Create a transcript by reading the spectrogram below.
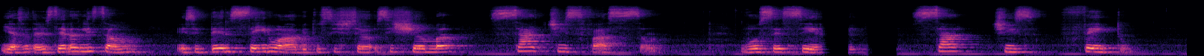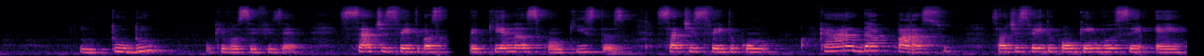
E essa terceira lição, esse terceiro hábito se chama, se chama satisfação. Você ser satisfeito em tudo o que você fizer. Satisfeito com as pequenas conquistas, satisfeito com cada passo, satisfeito com quem você é,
